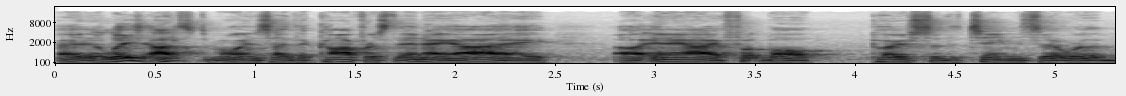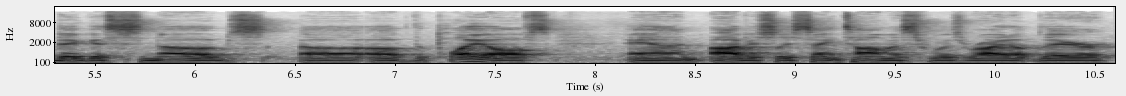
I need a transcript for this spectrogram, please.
at least I just want to say the conference, the NAIA, uh, NAIA football posted the teams that were the biggest snubs uh, of the playoffs, and obviously St. Thomas was right up there.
